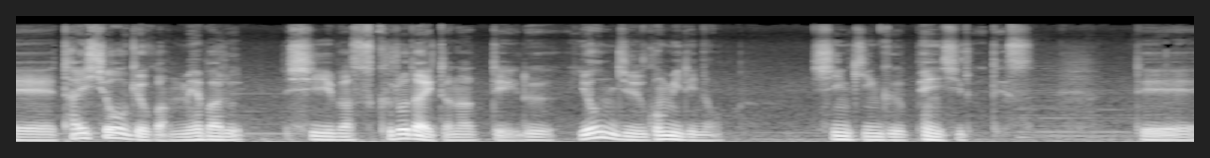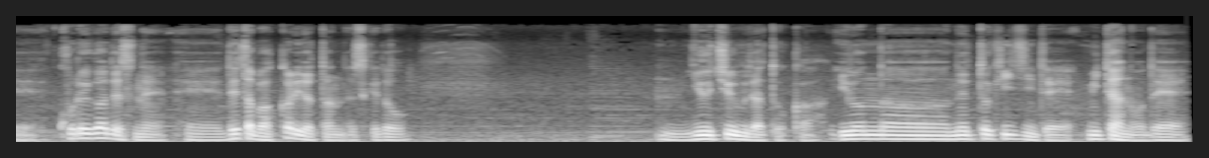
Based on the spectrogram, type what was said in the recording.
えー、対象魚がメバルシーバスクロダイとなっている 45mm のシンキングペンシルです。でこれがですね、え、出たばっかりだったんですけど、うん、YouTube だとかいろんなネット記事で見たので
